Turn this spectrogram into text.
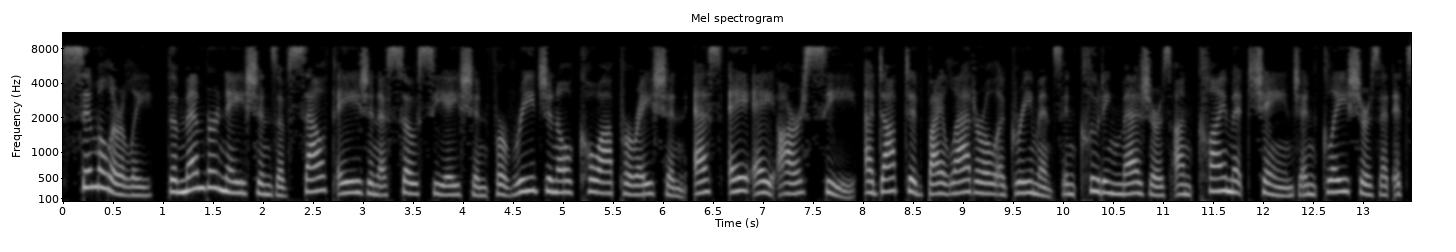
Similarly, the member nations of South Asian Association for Regional Cooperation SAARC adopted bilateral agreements including measures on climate change and glaciers at its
